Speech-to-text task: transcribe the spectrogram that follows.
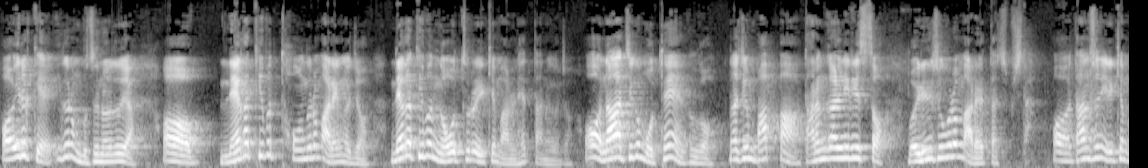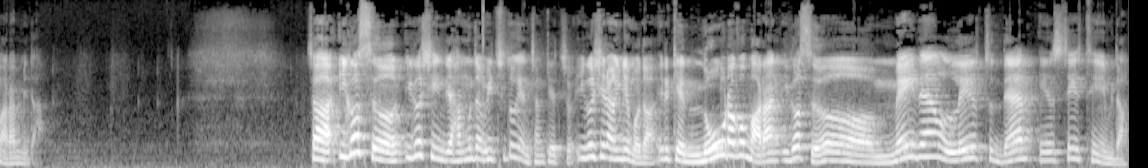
어, 이렇게. 이거는 무슨 의도야? 어, 네거티브 톤으로 말한 거죠. 네거티브 노트로 이렇게 말을 했다는 거죠. 어, 나 지금 못해. 그거. 나 지금 바빠. 다른 갈 일 있어. 뭐 이런 식으로 말했다 칩시다. 어, 단순히 이렇게 말합니다. 자, 이것은, 이것이 이제 한 문장 위치도 괜찮겠죠. 이것이라는 게 뭐다? 이렇게 no라고 말한 이것은 made them lead to them insisting입니다.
